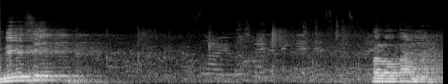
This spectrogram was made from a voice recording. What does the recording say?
Music. Kalau kamu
